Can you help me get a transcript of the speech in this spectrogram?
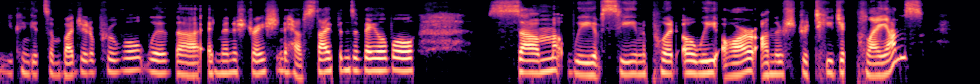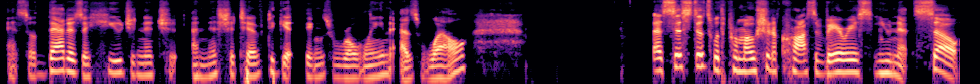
you can get some budget approval with uh, administration to have stipends available. Some we have seen put OER on their strategic plans. And so that is a huge initi initiative to get things rolling as well. Assistance with promotion across various units. So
